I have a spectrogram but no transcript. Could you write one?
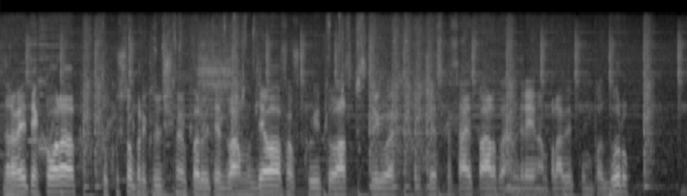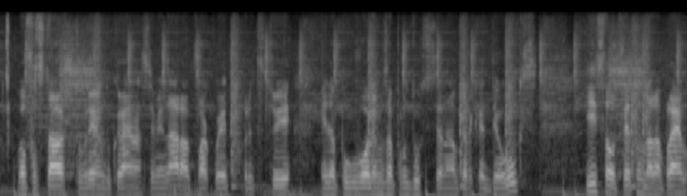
Здравейте хора! Току-що приключихме първите два модела, в които аз постригвах прическа сайдпарта, Андрей направи помпадур. В оставащото време до края на семинара това, което предстои е да поговорим за продукцията на Ampercat Deluxe и съответно да направим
